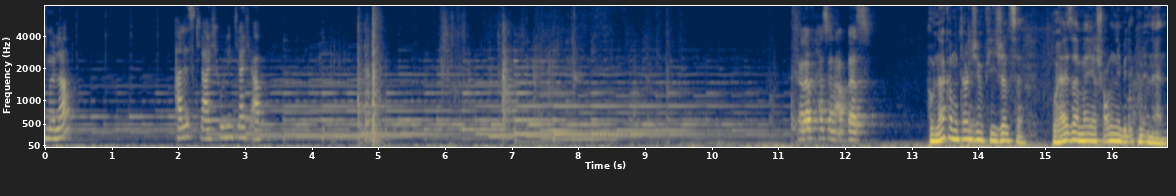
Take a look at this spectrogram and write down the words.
Müller? Alles klar, ich hole ihn gleich ab. خلف حسن عباس. هناك مترجم في جلسة وهذا ما يشعرني بالإطمئنان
